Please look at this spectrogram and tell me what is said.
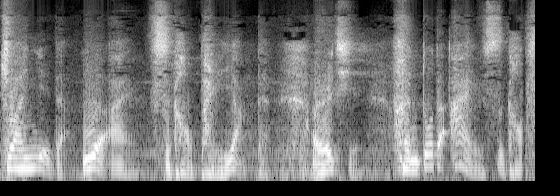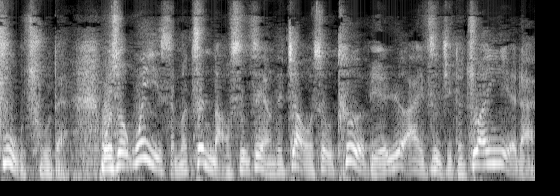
专业的热爱是靠培养的，而且很多的爱是靠付出的。我说，为什么郑老师这样的教授特别热爱自己的专业呢？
